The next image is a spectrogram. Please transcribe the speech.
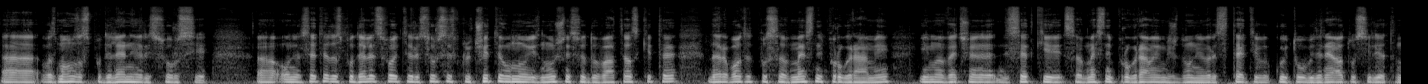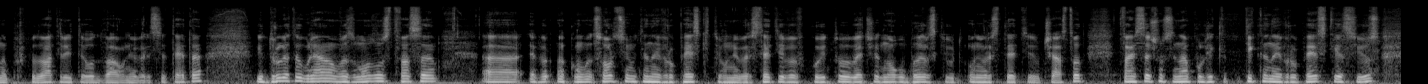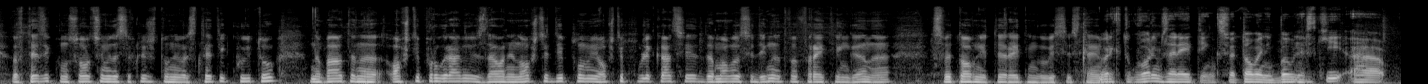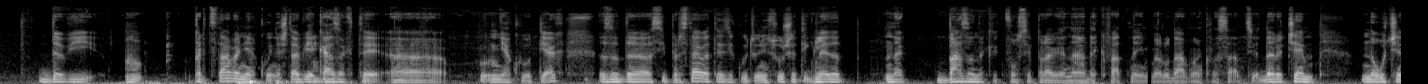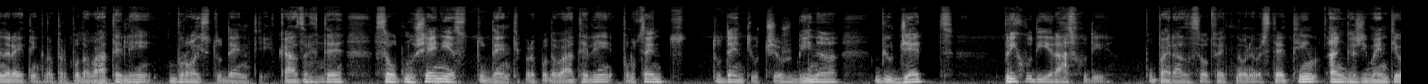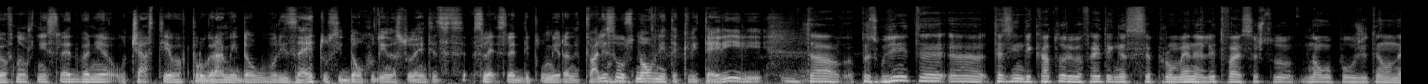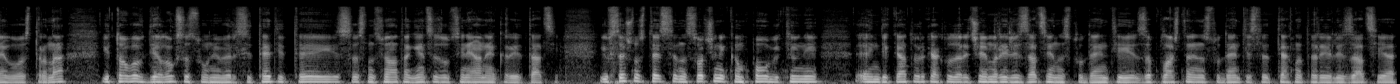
а, възможност за споделени ресурси университетите да споделят своите ресурси, включително и научно-изследователските, да работят по съвместни програми. Има вече десетки съвместни програми между университети, които обединяват усилията на преподавателите от два университета. И другата голяма възможност, това са консорциумите на европейските университети, в които вече много български университети участват. Това е всъщност една политика на Европейския съюз в тези консорциуми да се включат университети, които на базата на общи програми, издаване на общи дипломи, общи публикации да могат да се дигнат в рейтинга на световните рейтингови системи. Добре, като говорим за рейтинг, световен и български, а, да ви представя някои неща. Вие казахте а, някои от тях, за да си представят тези, които ни слушат и гледат на база на какво се прави една адекватна и меродавна класация. Да речем, научен рейтинг на преподаватели, брой студенти. Казахте съотношение студенти-преподаватели, процент студенти от чужбина, бюджет, приходи и разходи по пера за съответните университети, ангажименти в научни изследвания, участие в програми и договори, заетост и доходи на студентите след, след дипломиране. Това ли са основните критерии? Или... Да, през годините е, тези индикатори в рейтинга са се променяли. Това е също много положително негова страна и то в диалог с университетите и с Националната агенция за оценяване и акредитации. И всъщност те са насочени към по-обективни е, индикатори, както да речем реализация на студенти, заплащане на студенти след тяхната реализация реализация,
